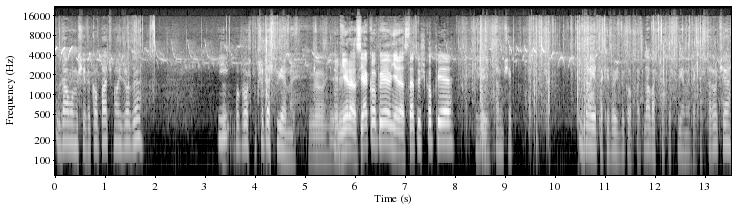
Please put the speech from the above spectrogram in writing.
udało mi się wykopać, moi drodzy. I po prostu przetestujemy. no, nieraz ja kopię, nieraz tatuś kopie. Gdzieś tam się udaje takie coś wykopać. Dla Was przetestujemy takie starocie.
